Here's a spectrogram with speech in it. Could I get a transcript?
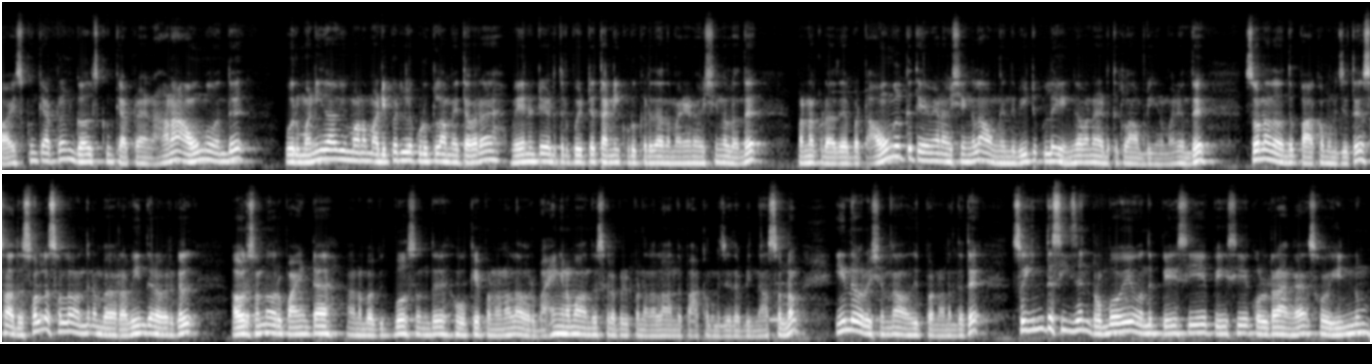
பாய்ஸ்க்கும் கேப்டன் கேர்ள்ஸ்க்கும் கேப்டன் ஆனால் அவங்க வந்து ஒரு மனிதாபிமானம் அடிப்படையில் கொடுக்கலாமே தவிர வேணுட்டே எடுத்துகிட்டு போயிட்டு தண்ணி கொடுக்குறது அந்த மாதிரியான விஷயங்கள் வந்து பண்ணக்கூடாது. பட் அவங்களுக்கு தேவையான விஷயங்களை அவங்க இந்த வீட்டுக்குள்ளே எங்கே வேணால் எடுத்துக்கலாம் அப்படிங்கிற மாதிரி வந்து சொன்னதை வந்து பார்க்க முடிஞ்சுது. ஸோ அதை சொல்ல சொல்ல வந்து நம்ம ரவீந்தர் அவர்கள் அவர் சொன்ன ஒரு பாயிண்ட்டை நம்ம பிக் பாஸ் வந்து ஓகே பண்ணனால அவர் பயங்கரமாக வந்து செலிப்ரேட் பண்ணதெல்லாம் வந்து பார்க்க முடிஞ்சது அப்படின்னு நான் சொல்லும் இந்த ஒரு விஷயம் தான் வந்து இப்போ நடந்தது. ஸோ இந்த சீசன் ரொம்பவே வந்து பேசியே பேசியே கொள்கிறாங்க ஸோ இன்னும்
